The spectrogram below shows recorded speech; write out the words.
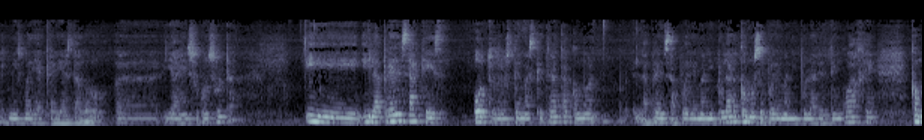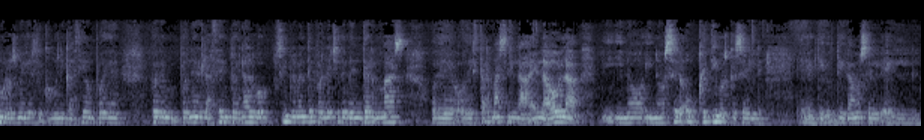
el mismo día que había estado eh, ya en su consulta. Y, la prensa, que es otro de los temas que trata, como la prensa puede manipular, cómo se puede manipular el lenguaje, cómo los medios de comunicación pueden, pueden poner el acento en algo simplemente por el hecho de vender más o de, o de estar más en la, en la ola y, no, y no ser objetivos, que es el, eh, digamos, el,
